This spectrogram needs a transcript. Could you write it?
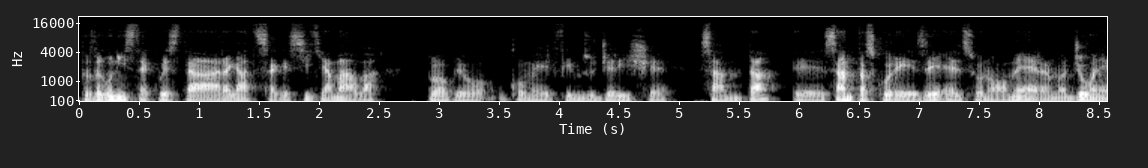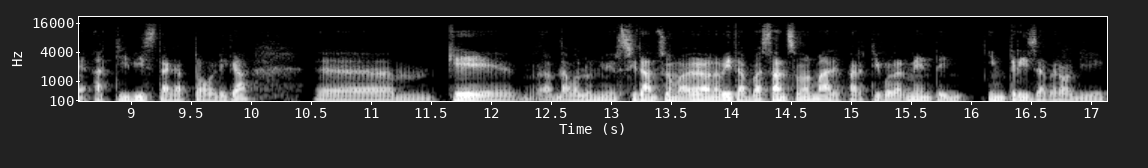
Protagonista è questa ragazza che si chiamava, proprio come il film suggerisce, Santa, eh, Santa Scorese è il suo nome, era una giovane attivista cattolica ehm, che andava all'università, insomma aveva una vita abbastanza normale, particolarmente in, intrisa però di,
